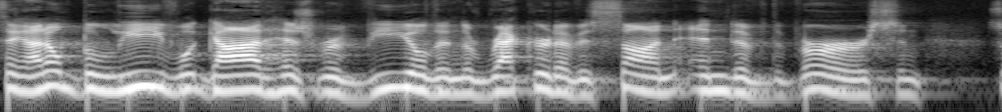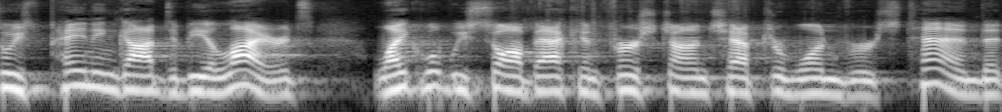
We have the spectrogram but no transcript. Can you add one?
saying, I don't believe what God has revealed in the record of his son, end of the verse. And so he's painting God to be a liar. It's like what we saw back in 1 John chapter 1, verse 10, that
